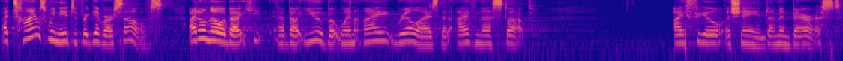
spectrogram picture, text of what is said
At times, we need to forgive ourselves. I don't know about, he, about you, but when I realize that I've messed up, I feel ashamed, I'm embarrassed.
